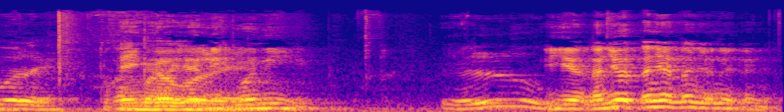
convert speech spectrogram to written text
Boleh. Kan Tenggo bahaya boleh. nih nih Ya lu. Iya lanjut lanjut lanjut lanjut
